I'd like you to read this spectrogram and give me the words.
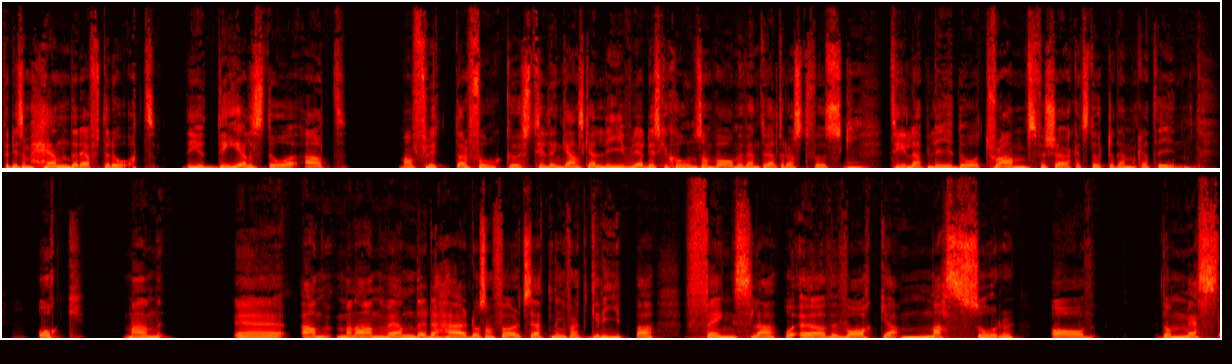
För det som händer efteråt, det är ju dels då att man flyttar fokus till den ganska livliga diskussion som var om eventuellt röstfusk mm. till att bli då Trumps försök att störta demokratin. Mm. Och man, eh, an, man använder det här då som förutsättning för att gripa, fängsla och övervaka massor av de mest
